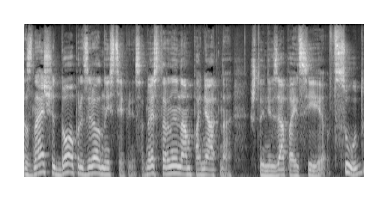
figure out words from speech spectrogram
значит, до определенной степени. С одной стороны, нам понятно, что нельзя пойти в суд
